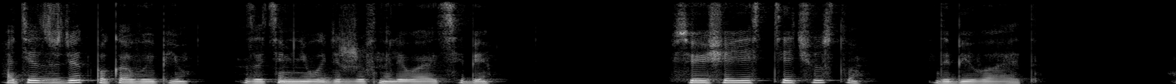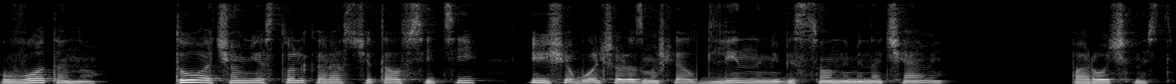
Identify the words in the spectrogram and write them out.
Отец ждет, пока выпью, затем, не выдержав, наливает себе. Все еще есть те чувства? Добивает. Вот оно. То, о чем я столько раз читал в сети и еще больше размышлял длинными бессонными ночами. Порочность,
